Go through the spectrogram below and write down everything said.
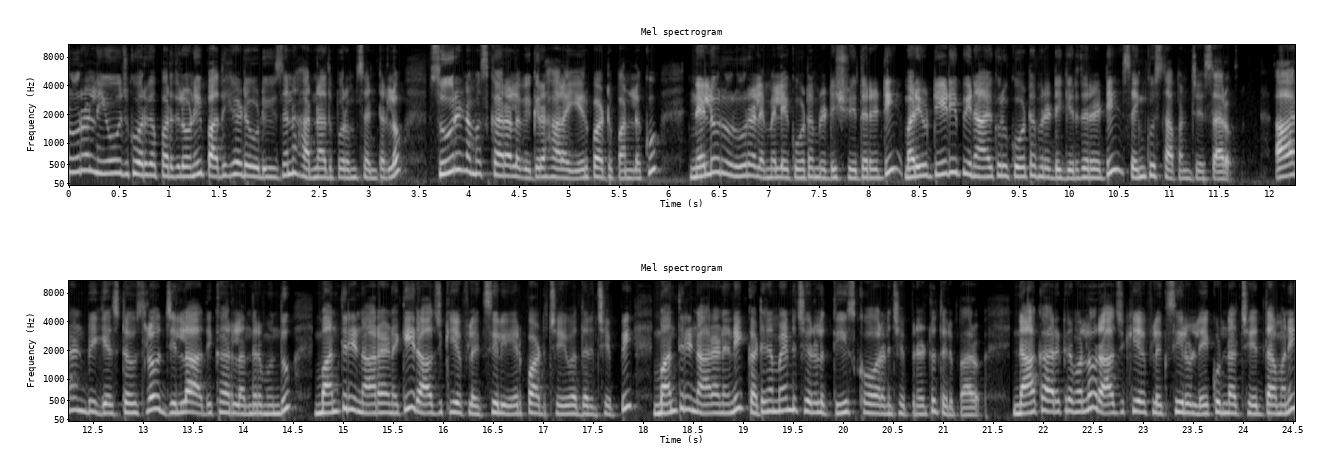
రూరల్ నియోజకవర్గ పరిధిలోని పదిహేడవ డివిజన్ హర్నాథపురం సెంటర్లో సూర్య నమస్కారాల విగ్రహాల ఏర్పాటు పనులకు నెల్లూరు రూరల్ ఎమ్మెల్యే కోటంరెడ్డి శ్రీధర్ రెడ్డి మరియు టీడీపీ నాయకులు కోటంరెడ్డి గిరిధర్ రెడ్డి శంకుస్థాపన చేశారు. ఆర్ అండ్ బి గెస్ట్ హౌస్లో జిల్లా అధికారులందరి ముందు మంత్రి నారాయణకి రాజకీయ ఫ్లెక్సీలు ఏర్పాటు చేయవద్దని చెప్పి మంత్రి నారాయణని కఠినమైన చర్యలు తీసుకోవాలని చెప్పినట్లు తెలిపారు. నా కార్యక్రమంలో రాజకీయ ఫ్లెక్సీలు లేకుండా చేద్దామని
